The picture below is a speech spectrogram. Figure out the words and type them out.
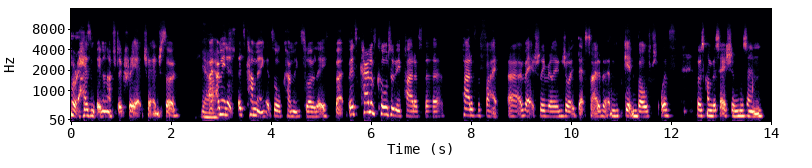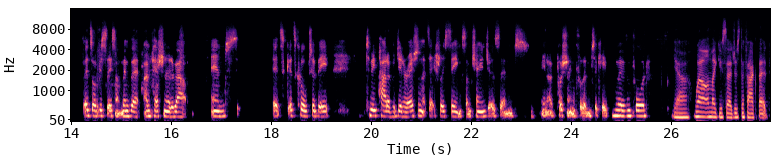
or it hasn't been enough to create change. So yeah, I, I mean, it's it's coming. It's all coming slowly, but it's kind of cool to be part of the part of the fight. Uh, I've actually really enjoyed that side of it and get involved with those conversations. And it's obviously something that I'm passionate about, and it's it's cool to be to be part of a generation that's actually seeing some changes and you know pushing for them to keep moving forward. Yeah. Well, and like you said, just the fact that,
